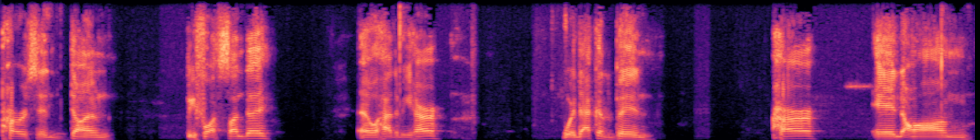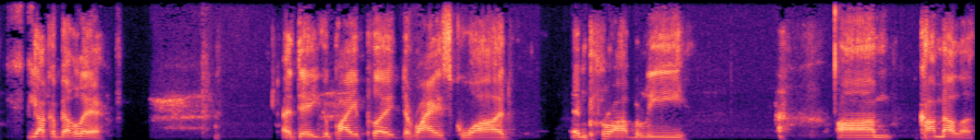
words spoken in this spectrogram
person done before Sunday? It will have to be her. Where that could have been her and um Bianca Belair. And then you could probably put the Riot Squad and probably um Carmella.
